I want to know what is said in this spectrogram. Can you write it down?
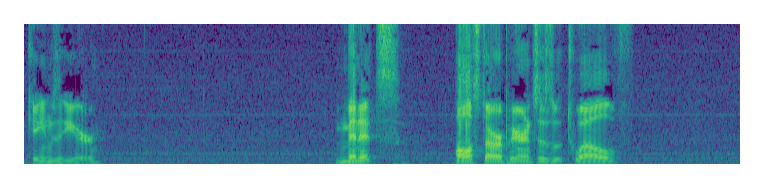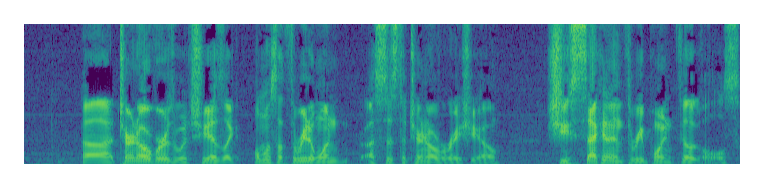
games a year. Minutes, all-star appearances with 12 uh, turnovers, which she has like almost a three to one assist to turnover ratio. She's second in three point field goals,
